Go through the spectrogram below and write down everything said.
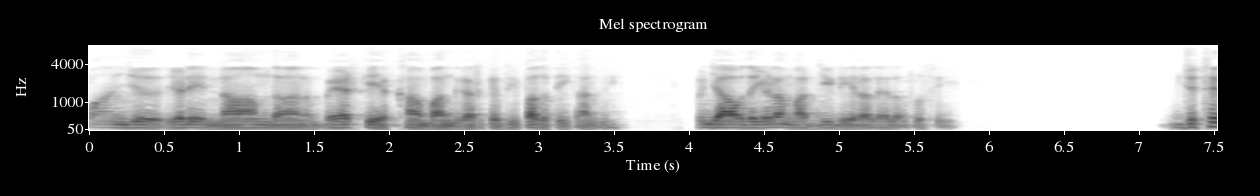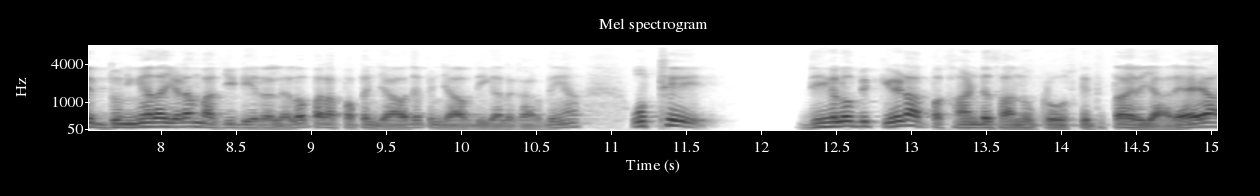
ਪੰਜ ਜਿਹੜੇ ਨਾਮਦਾਨ ਬੈਠ ਕੇ ਅੱਖਾਂ ਬੰਦ ਕਰਕੇ ਤੁਸੀਂ ਭਗਤੀ ਕਰਨੀ। ਪੰਜਾਬ ਦਾ ਜਿਹੜਾ ਮਰਜ਼ੀ ਡੇਰਾ ਲੈ ਲਓ ਤੁਸੀਂ। ਜਿੱਥੇ ਦੁਨੀਆ ਦਾ ਜਿਹੜਾ ਮਰਜ਼ੀ ਡੇਰਾ ਲੈ ਲਓ, ਪਰ ਆਪਾਂ ਪੰਜਾਬ ਦੇ ਪੰਜਾਬ ਦੀ ਗੱਲ ਕਰਦੇ ਆ ਉੱਥੇ ਦੇਖ ਲਓ ਵੀ ਕਿਹੜਾ ਪਖੰਡ ਸਾਨੂੰ ਪਰੋਸ ਕੇ ਦਿੱਤਾ ਜਾ ਰਿਹਾ ਆ।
